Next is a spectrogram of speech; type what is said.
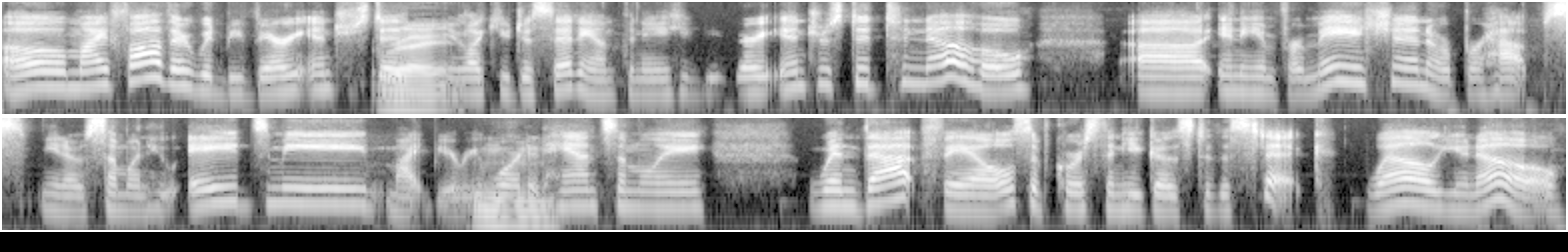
oh, my father would be very interested, right. like you just said, Anthony, he'd be very interested to know uh, any information or perhaps, you know, someone who aids me might be rewarded mm-hmm. handsomely. When that fails, of course, then he goes to the stick. Well, you know,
